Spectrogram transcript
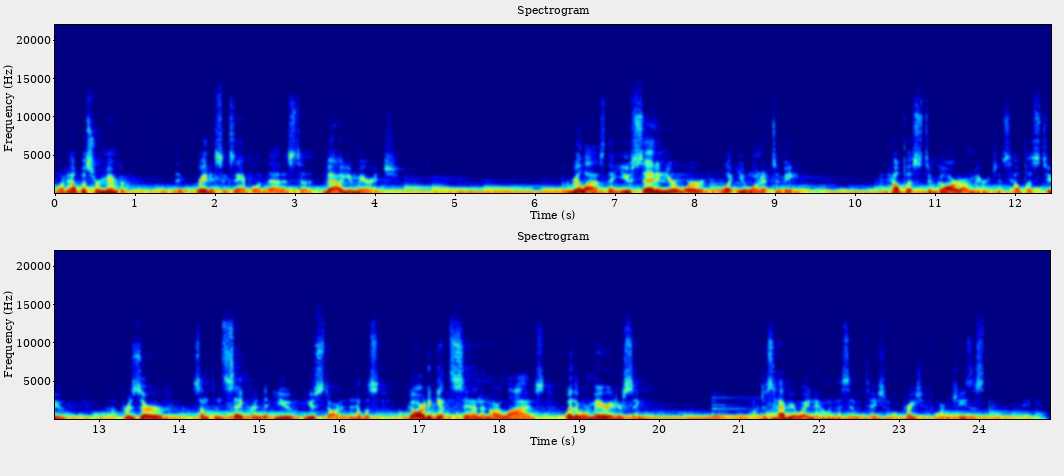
Lord, help us remember the greatest example of that is to value marriage. But realize that you said in your word what you want it to be. Help us to guard our marriages. Help us to uh, preserve something sacred that you, you started. And help us guard against sin in our lives, whether we're married or single. Lord, just have your way now in this invitation. We'll praise you for in Jesus' name.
